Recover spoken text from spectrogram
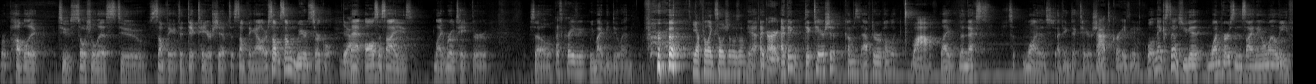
republic to socialist to something to dictatorship to something else or some some weird circle Yeah. that all societies like rotate through. So That's crazy. we might be doing. Yeah, for like socialism. Yeah, like I, right. I think dictatorship comes after republic. Wow, Like the next one is, I think, dictatorship. that's crazy. well, it makes sense. You get one person deciding they don't want to leave.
